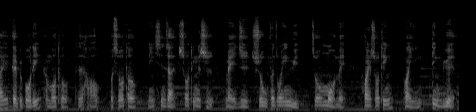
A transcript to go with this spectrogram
Hi everybody, I'm Otto。大家好，我是 Otto。您现在收听的是每日十五分钟英语周末美，欢迎收听，欢迎订阅。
